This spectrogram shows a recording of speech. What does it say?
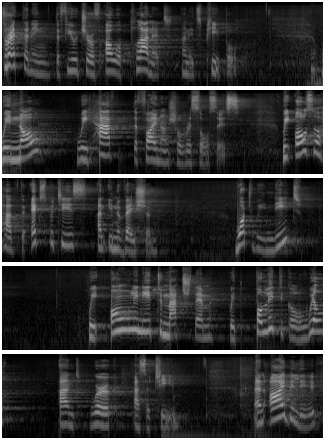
threatening the future of our planet and its people. We know we have the financial resources. We also have the expertise and innovation. What we need, we only need to match them with political will and work as a team. And I believe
